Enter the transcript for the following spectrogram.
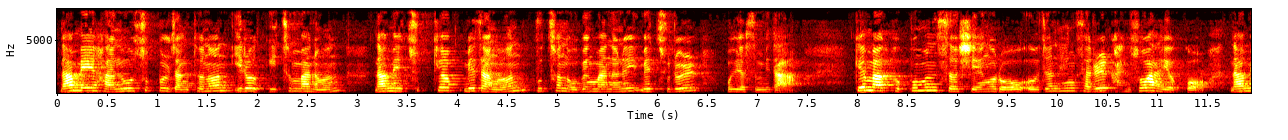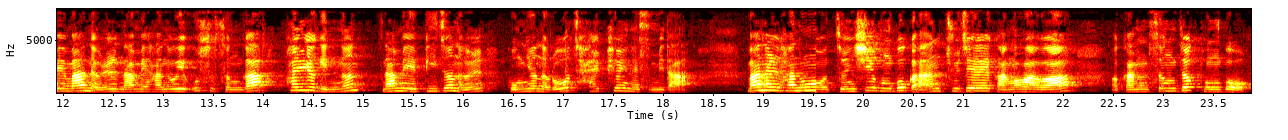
남해 한우 숯불 장터는 1억 2천만 원, 남해 축협 매장은 9,500만 원의 매출을 올렸습니다. 개막 퍼포먼스 시행으로 어전 행사를 간소화하였고 남해 마늘, 남해 한우의 우수성과 활력 있는 남해 비전을 공연으로 잘 표현했습니다. 마늘 한우 전시 홍보관 주제 강화와 감성적 홍보,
